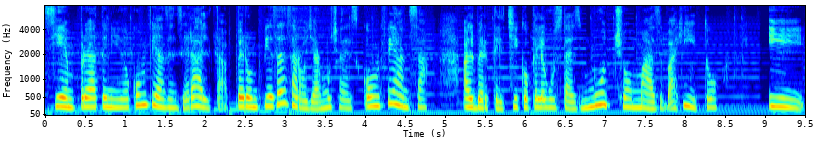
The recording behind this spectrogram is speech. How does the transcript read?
Siempre ha tenido confianza en ser alta, pero empieza a desarrollar mucha desconfianza al ver que el chico que le gusta es mucho más bajito y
